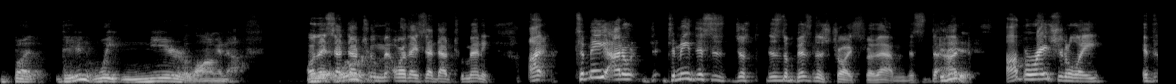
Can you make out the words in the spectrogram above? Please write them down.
But they didn't wait near long enough. Or they sent out too or they sent out too many. I to me, I don't to me, this is just this is a business choice for them. This is I- is. operationally, if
